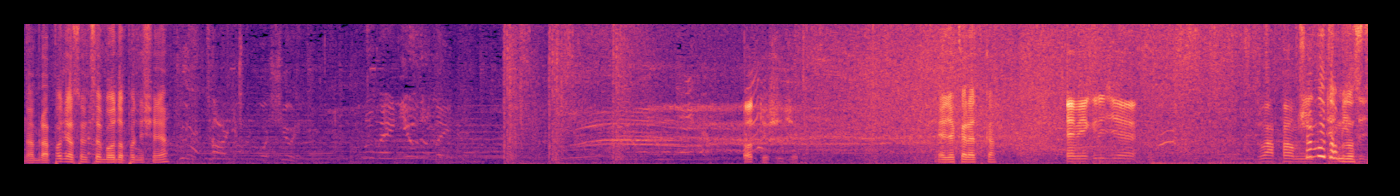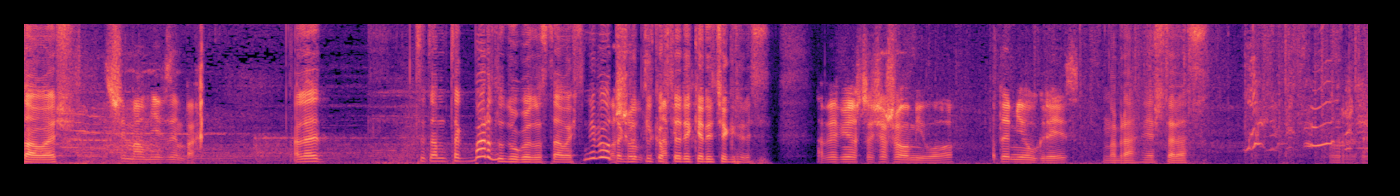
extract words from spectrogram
Dobra, podniosłem co było do podniesienia. Ot już idzie. Jedzie karetka. Nie mnie gryzie. Złapał mnie. Czemu tam zostałeś? Trzymał mnie w zębach. Ale... Ty tam tak bardzo długo zostałeś. To nie było tak, że Oszuk- tylko wtedy, kiedy cię gryzł. Najpierw mnie coś oszołomiło. Potem mnie ugryzł. Dobra, jeszcze raz. Kurde.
